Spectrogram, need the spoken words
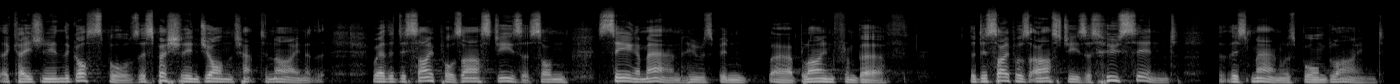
occasionally in the Gospels, especially in John chapter 9, where the disciples asked Jesus on seeing a man who has been uh, blind from birth. The disciples asked Jesus, Who sinned that this man was born blind?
